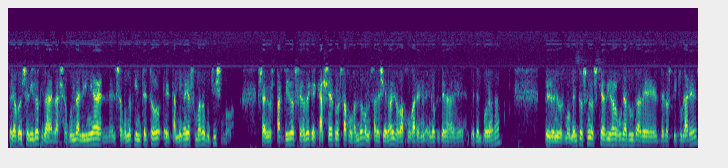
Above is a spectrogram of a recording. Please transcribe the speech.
pero ha conseguido que la, segunda línea, el, segundo quinteto, eh, también haya sumado muchísimo. O sea, en los partidos, fíjate que Caser no está jugando, cuando está lesionado y no va a jugar en, lo que queda de, temporada. Pero en los momentos en los que ha habido alguna duda de, los titulares,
